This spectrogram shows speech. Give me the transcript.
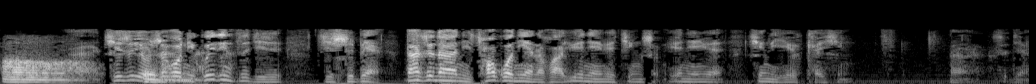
哦，哎，其实有时候你规定自己几十遍，但是呢，你超过念的话，越念越精神，越念越心里越开心，嗯，是这样。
